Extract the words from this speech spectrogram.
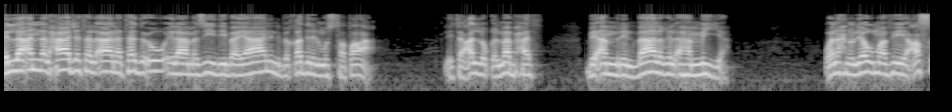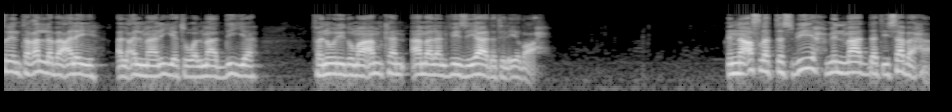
إلا أن الحاجة الآن تدعو إلى مزيد بيان بقدر المستطاع لتعلق المبحث بأمر بالغ الأهمية. ونحن اليوم في عصر تغلب عليه العلمانية والمادية فنورد ما أمكن أملا في زيادة الإيضاح. إن أصل التسبيح من مادة سبح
